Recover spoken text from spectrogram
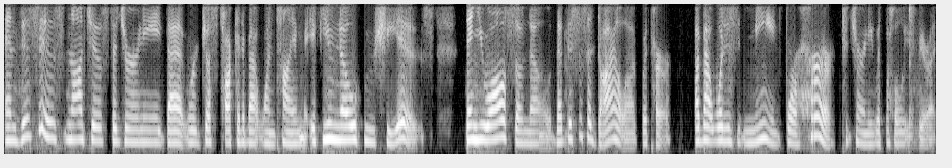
And this is not just a journey that we're just talking about one time. If you know who she is, then you also know that this is a dialogue with her about what does it mean for her to journey with the Holy Spirit.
